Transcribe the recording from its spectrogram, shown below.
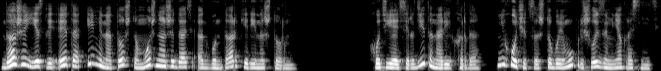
даже если это именно то, что можно ожидать от бунтарки Рины Шторн. Хоть я и сердита на Рикхарда, не хочется, чтобы ему пришлось за меня краснеть.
